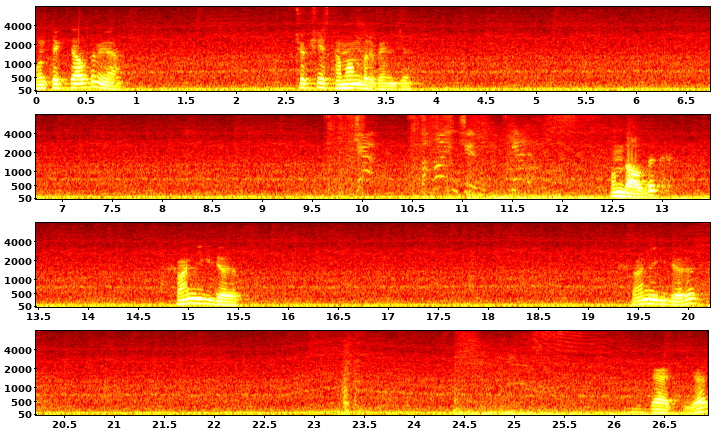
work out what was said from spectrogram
Bunu tekte aldım ya. Çok şey tamamdır bence. Bunu da aldık. Şu an iyi gidiyoruz. Şu an iyi gidiyoruz. Gayet güzel.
